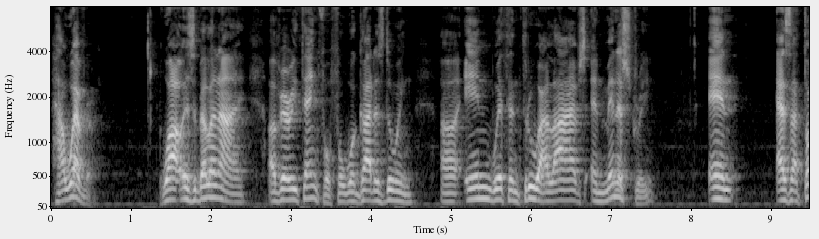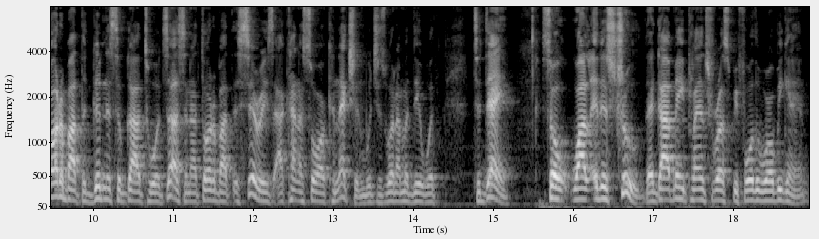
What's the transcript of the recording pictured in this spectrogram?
However, while Isabella and I are very thankful for what God is doing uh, in, with, and through our lives and ministry, and as I thought about the goodness of God towards us and I thought about this series, I kind of saw a connection, which is what I'm going to deal with today. So, while it is true that God made plans for us before the world began,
